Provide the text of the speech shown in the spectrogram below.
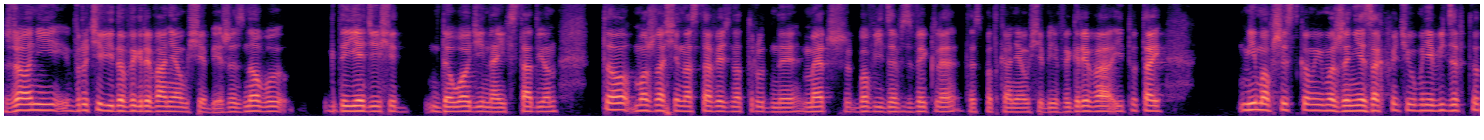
że oni wrócili do wygrywania u siebie, że znowu gdy jedzie się do Łodzi na ich stadion, to można się nastawiać na trudny mecz, bo widzę zwykle te spotkania u siebie wygrywa i tutaj mimo wszystko, mimo że nie zachwycił mnie widzę, to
